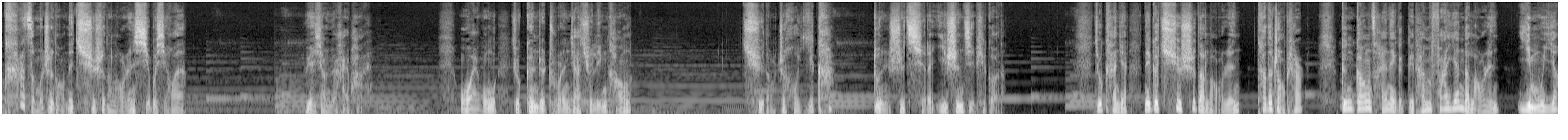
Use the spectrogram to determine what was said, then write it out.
他怎么知道那去世的老人喜不喜欢啊？越想越害怕呀！我外公就跟着主人家去灵堂了。去到之后一看，顿时起了一身鸡皮疙瘩，就看见那个去世的老人，他的照片跟刚才那个给他们发烟的老人一模一样。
